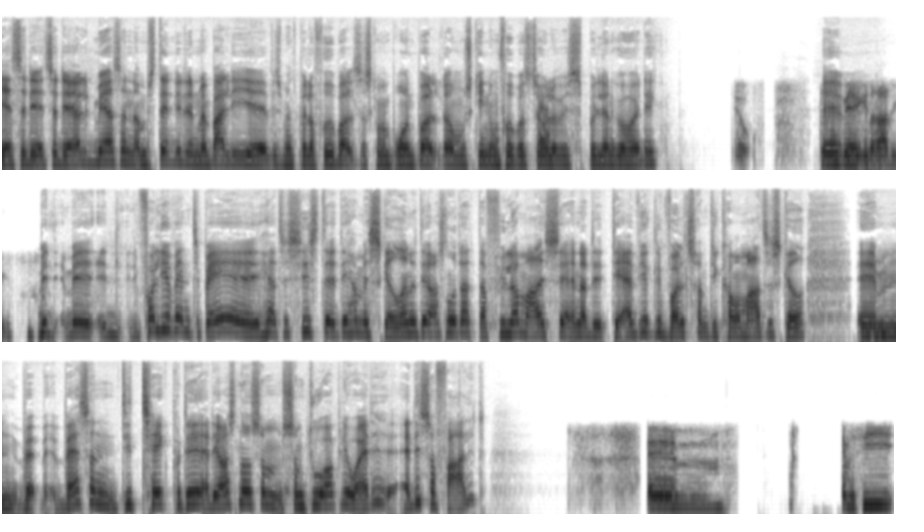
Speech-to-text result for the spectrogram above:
Ja, så det, så det er lidt mere sådan omstændigt, end man bare lige, øh, hvis man spiller fodbold, så skal man bruge en bold og måske nogle fodboldstøvler, ja. hvis bølgerne går højt, ikke? Jo, det er jeg ikke ret i. men, men for lige at vende tilbage øh, her til sidst, øh, det her med skaderne, det er også noget, der, der fylder meget i serien, og det, det er virkelig voldsomt, de kommer meget til skade. Mm. Øhm, hvad, hvad er sådan dit take på det? Er det også noget, som, som du oplever? Er det, er det så farligt? Øhm, jeg vil sige,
